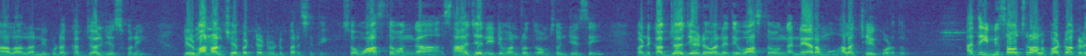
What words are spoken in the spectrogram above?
నాలాలు అన్నీ కూడా కబ్జాలు చేసుకొని నిర్మాణాలు చేపట్టేటువంటి పరిస్థితి. సో వాస్తవంగా సహజ నీటి వనరులు ధ్వంసం చేసి వాటిని కబ్జా చేయడం అనేది వాస్తవంగా నేరము. అలా చేయకూడదు. అయితే ఇన్ని సంవత్సరాల పాటు అక్కడ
